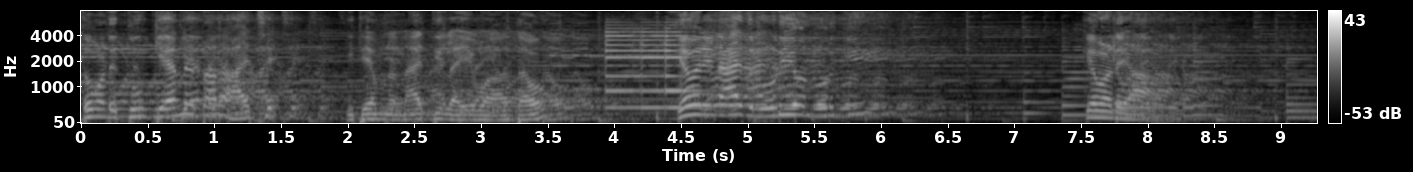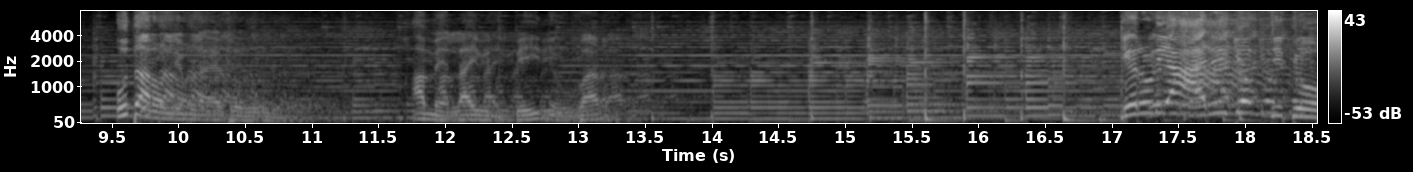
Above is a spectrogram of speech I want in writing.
તો મને તું કે ને તારા હાથે? ઈ તેમના નાતીલા એવા હતા કે મારી નાહિત રોડિયો ને રોડકી કે વડે હા ઉતારો લીમડા હેઠો રોડિયો આમે લાવીને બેયને ઊભા રહે. કેરોડિયા હારી ગયો જીત્યો?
